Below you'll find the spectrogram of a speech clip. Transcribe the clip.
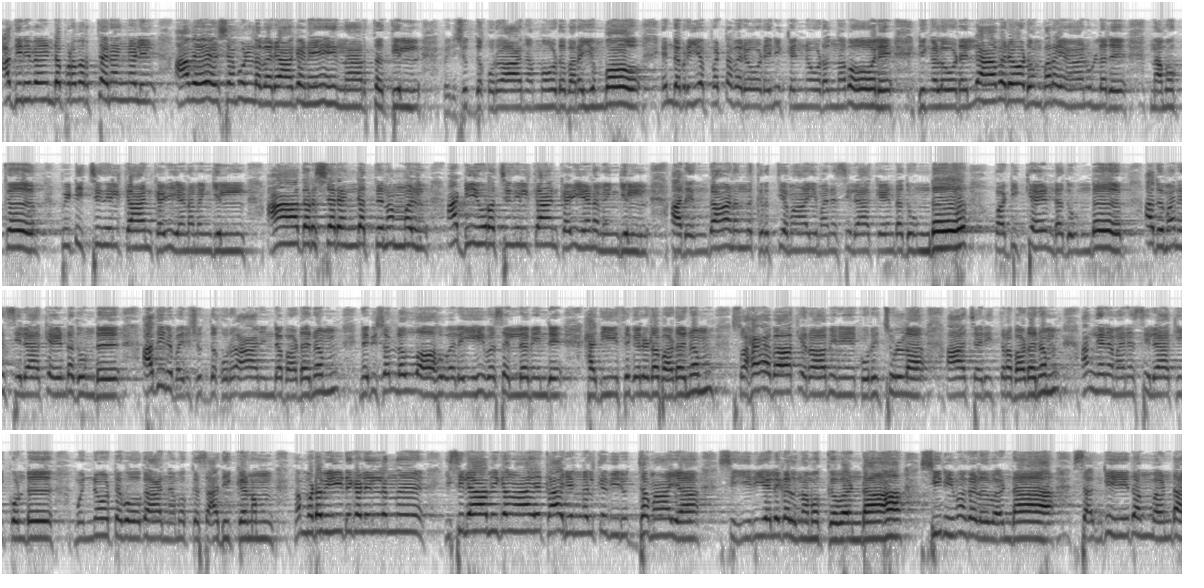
അതിനുവേണ്ട പ്രവർത്തനങ്ങളിൽ ആവേശമുള്ളവരാകണേ എന്ന അർത്ഥത്തിൽ പരിശുദ്ധ ഖുർആൻ നമ്മോട് പറയുമ്പോ എന്റെ പ്രിയപ്പെട്ടവരോട് എനിക്ക് എന്നോടെന്ന പോലെ നിങ്ങളോട് എല്ലാവരോടും പറയാനുള്ളത് നമുക്ക് പിടിച്ചു നിൽക്കാൻ കഴിയണമെങ്കിൽ ആദർശ രംഗത്ത് നമ്മൾ അടിയുറച്ചു നിൽക്കാൻ കഴിയണമെങ്കിൽ അതെന്താണെന്ന് കൃത്യമായി മനസ്സിലാക്കേണ്ടതുണ്ട് പഠിക്കേണ്ടതുണ്ട്. അത് മനസ്സിലാക്കേണ്ടതുണ്ട്. അതിന് പരിശുദ്ധ ഖുർആാനിന്റെ പഠനം നബി സല്ലല്ലാഹു അലൈഹി വസല്ലമിന്റെ ഹദീസുകളുടെ പഠനം സ്വഹാബാ കിറാമിനെ കുറിച്ചുള്ള ആ ചരിത്ര പഠനം അങ്ങനെ മനസ്സിലാക്കിക്കൊണ്ട് മുന്നോട്ട് പോകാൻ നമുക്ക് സാധിക്കണം. നമ്മുടെ വീടുകളിൽ നിന്ന് ഇസ്ലാമികമായ കാര്യങ്ങൾക്ക് വിരുദ്ധമായ സീരിയലുകൾ നമുക്ക് വേണ്ട സിനിമകൾ വേണ്ട സംഗീതം വേണ്ട.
